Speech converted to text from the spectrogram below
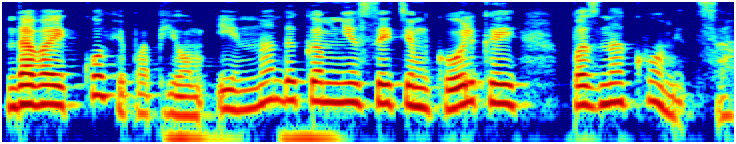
Давай кофе попьем, и надо ко мне с этим Колькой познакомиться.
